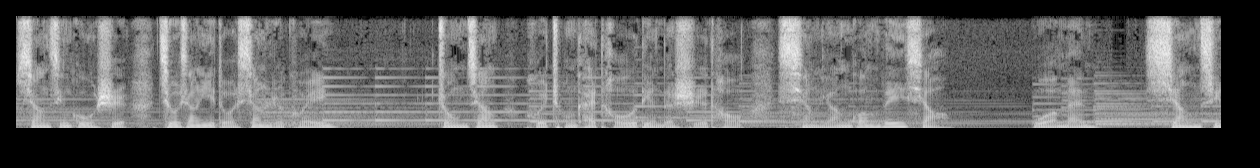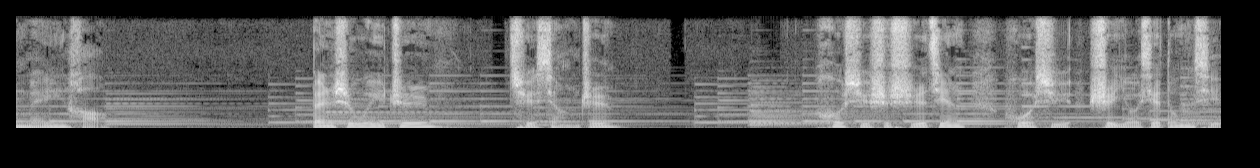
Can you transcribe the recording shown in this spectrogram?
相信故事就像一朵向日葵，终将会冲开头顶的石头，向阳光微笑。我们相信美好，本是未知。却想知，或许是时间，或许是有些东西，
